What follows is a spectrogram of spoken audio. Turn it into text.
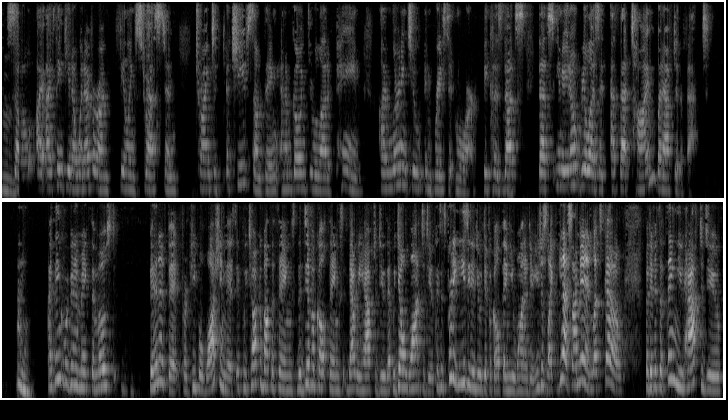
Mm. So I, I think, you know, whenever I'm feeling stressed and trying to achieve something and I'm going through a lot of pain, I'm learning to embrace it more because hmm. that's that's you know you don't realize it at that time but after the fact mm. i think we're going to make the most benefit for people watching this if we talk about the things, the difficult things that we have to do that we don't want to do. Because it's pretty easy to do a difficult thing you want to do. You just like, yes, I'm in, let's go. But if it's a thing you have to do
